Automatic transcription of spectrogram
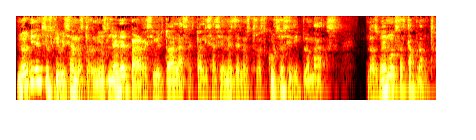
No olviden suscribirse a nuestro newsletter para recibir todas las actualizaciones de nuestros cursos y diplomados. Nos vemos hasta pronto.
